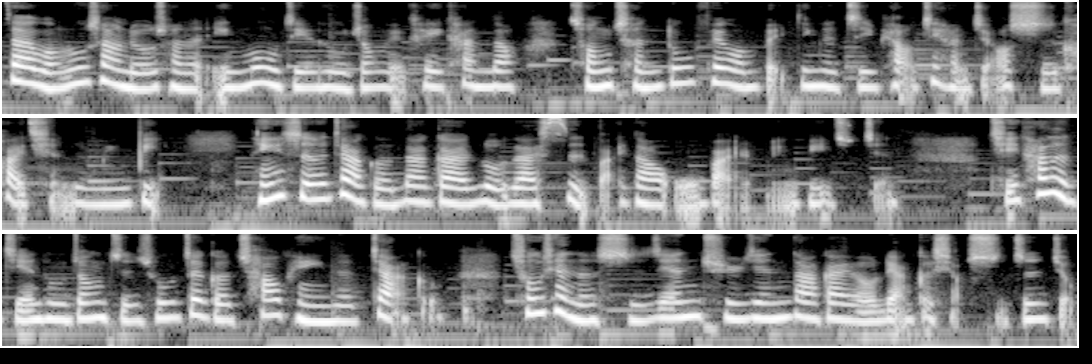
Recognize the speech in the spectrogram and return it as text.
在网络上流传的荧幕截图中，也可以看到，从成都飞往北京的机票竟然只要十块钱人民币，平时的价格大概落在四百到五百人民币之间。其他的截图中指出，这个超便宜的价格出现的时间区间大概有两个小时之久。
